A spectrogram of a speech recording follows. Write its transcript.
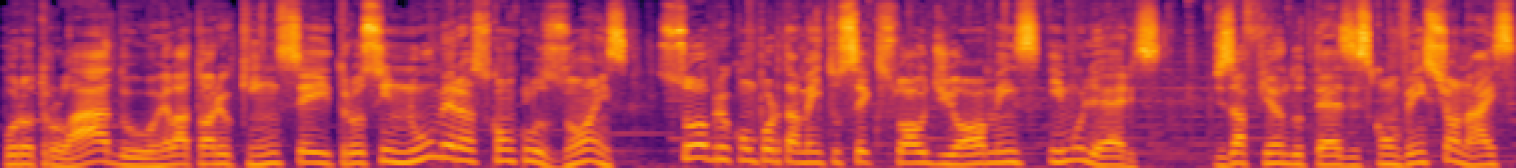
Por outro lado, o relatório Kinsey trouxe inúmeras conclusões sobre o comportamento sexual de homens e mulheres, desafiando teses convencionais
